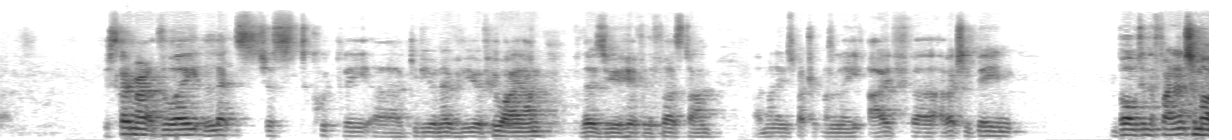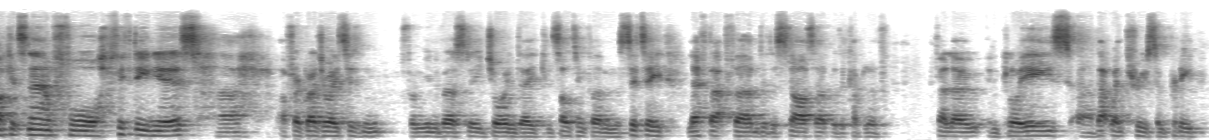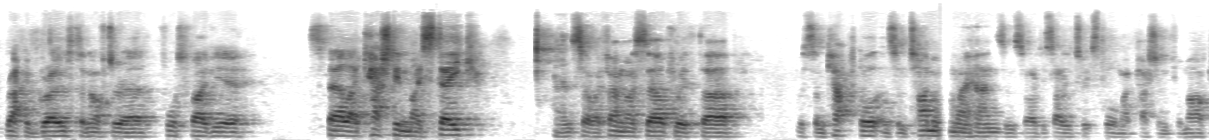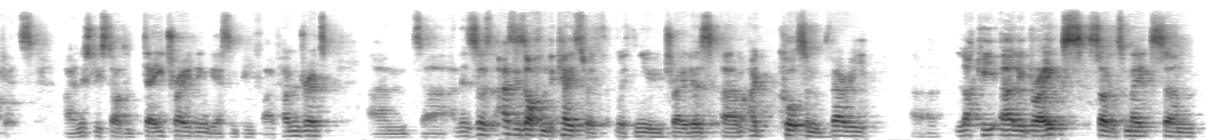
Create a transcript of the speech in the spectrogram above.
disclaimer out of the way. Let's just quickly uh, give you an overview of who I am for those of you here for the first time. Uh, my name is Patrick Munnelly. I've, uh, I've actually been involved in the financial markets now for 15 years. Uh, after I graduated from university, joined a consulting firm in the city, left that firm, did a startup with a couple of fellow employees. Uh, that went through some pretty rapid growth, and after a four to five year spell, I cashed in my stake. And so I found myself with, uh, with some capital and some time on my hands, and so I decided to explore my passion for markets. I initially started day trading the S&P 500. And, uh, and as, as, is often the case with, with new traders, um, I caught some very uh, lucky early breaks, started to make some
